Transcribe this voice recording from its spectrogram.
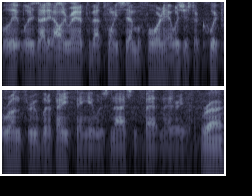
Well, it was. I, did, I only ran up to about twenty seven before, and that was just a quick run through. But if anything, it was nice and fat in that area. Right.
